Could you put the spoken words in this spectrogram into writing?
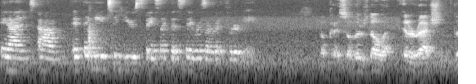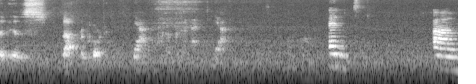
And, um, if they need to use space like this, they reserve it through me. Okay, so there's no interaction that is not recorded? Yeah, yeah. And, um,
